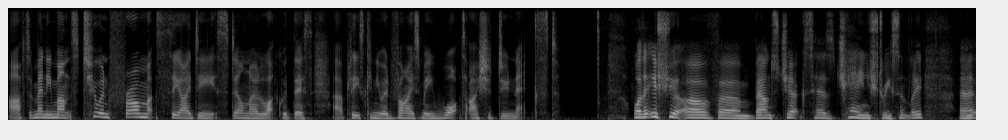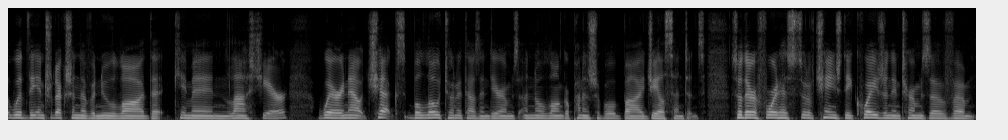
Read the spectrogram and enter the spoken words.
After many months to and from CID, still no luck with this. Uh, please, can you advise me what I should do next? Well, the issue of um, bounce checks has changed recently uh, with the introduction of a new law that came in last year, where now checks below 200,000 dirhams are no longer punishable by jail sentence. So, therefore, it has sort of changed the equation in terms of um,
